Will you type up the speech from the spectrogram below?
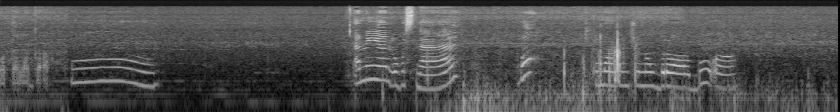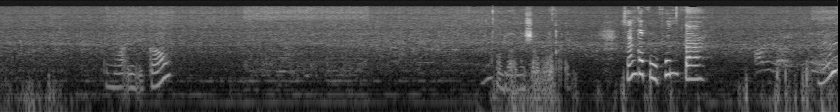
po talaga ako. Ano yan? Ubus na? Ba? Kumain siya ng bravo, ah. Kumain ikaw? Wala na siya makain. Saan ka pupunta? Hmm?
